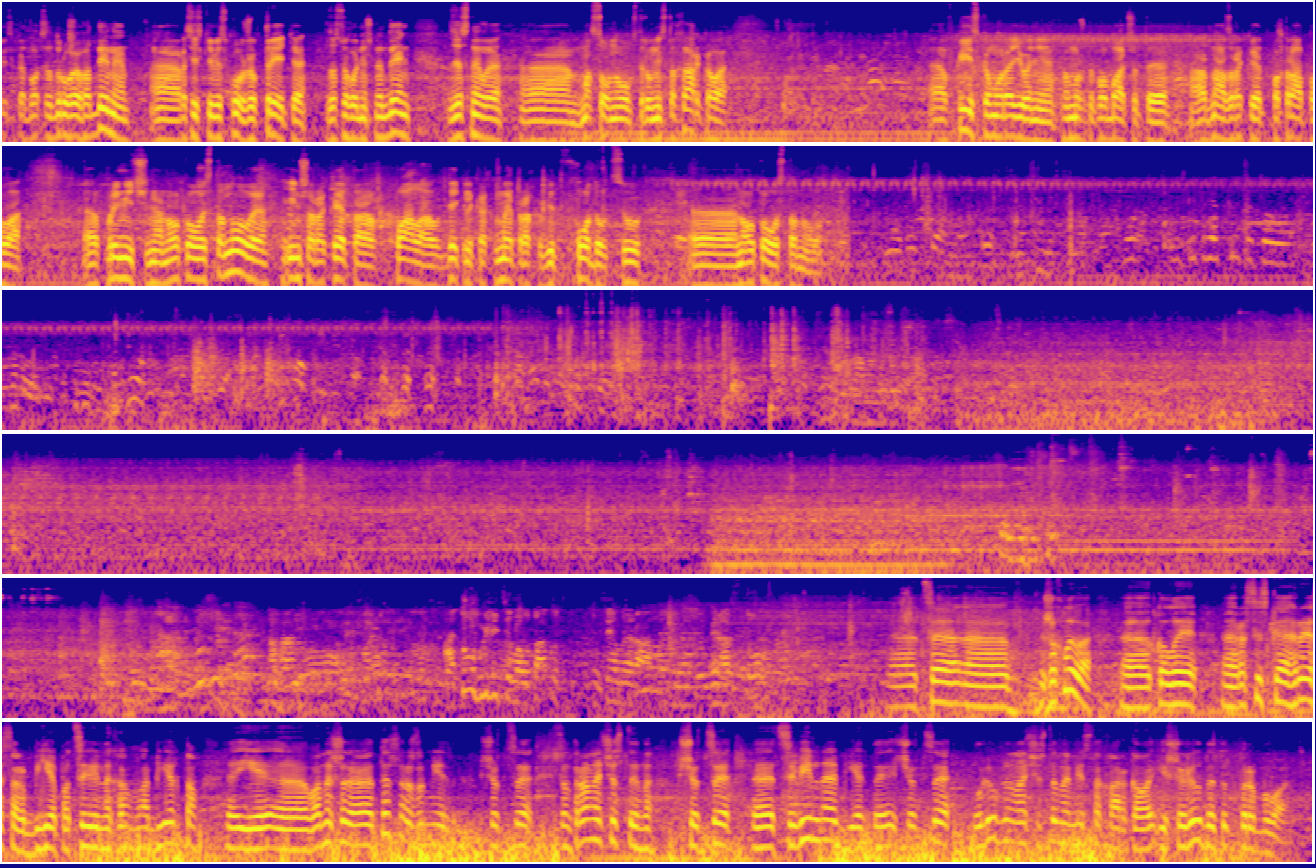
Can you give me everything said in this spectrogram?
Близько 22 години е, російські військові вже втретє за сьогоднішній день здійснили е, масовний обстріл міста Харкова. Е, В Київському районі ви можете побачити, одна з ракет потрапила в приміщення наукової установи, інша ракета впала в декількох метрах від входу в цю наукову установу. А то вилетіло отак от цілий раз. Е, Це е, жахливо, е, коли е, російський агресор б'є по цивільним об'єктам, е, і е, вони ж е, теж розуміють, що це центральна частина, що це е, цивільні об'єкти, що це улюблена частина міста Харкова і що люди тут перебувають.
